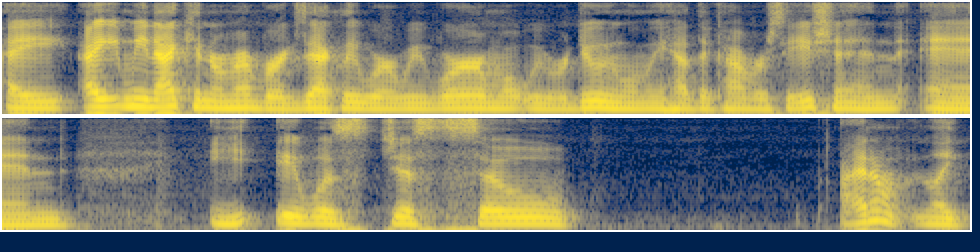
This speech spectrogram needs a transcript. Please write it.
I I mean, I can remember exactly where we were and what we were doing when we had the conversation and it was just so I don't like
